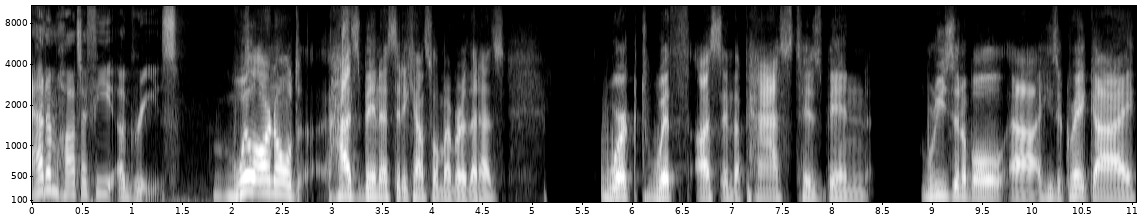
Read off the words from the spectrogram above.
Adam Hatefi agrees. Will Arnold has been a city council member that has worked with us in the past, has been reasonable. Uh, he's a great guy.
